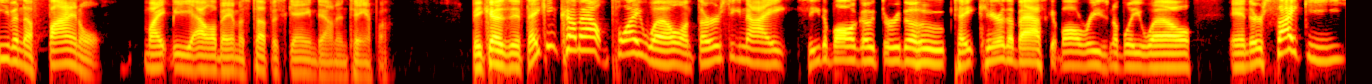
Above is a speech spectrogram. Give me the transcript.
even the final might be Alabama's toughest game down in Tampa. Because if they can come out and play well on Thursday night, see the ball go through the hoop, take care of the basketball reasonably well, and their psyche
